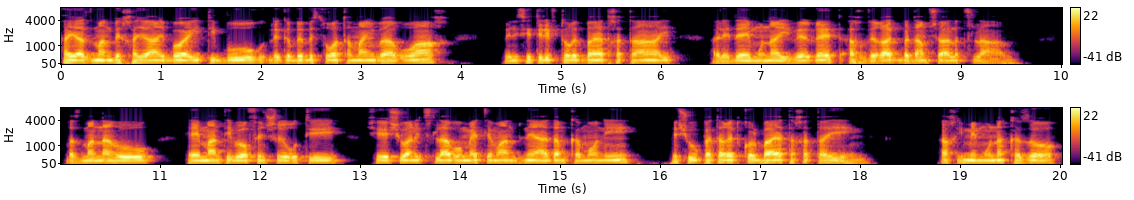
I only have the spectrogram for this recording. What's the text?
היה זמן בחיי בו הייתי בור לגבי בשורת המים והרוח, וניסיתי לפתור את בעיית חטאי על ידי אמונה עיוורת אך ורק בדם שעל הצלב. בזמן ההוא האמנתי באופן שרירותי שישוע נצלב ומת למען בני האדם כמוני, ושהוא פתר את כל בעיית החטאים. אך עם אמונה כזו,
